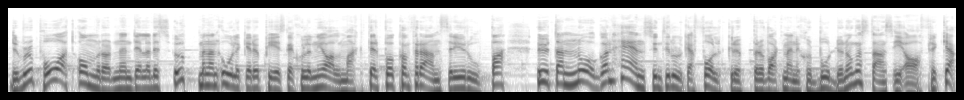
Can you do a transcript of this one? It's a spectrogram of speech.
Det beror på att områdena delades upp mellan olika europeiska kolonialmakter på konferenser i Europa utan någon hänsyn till olika folkgrupper och vart människor bodde någonstans i Afrika.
